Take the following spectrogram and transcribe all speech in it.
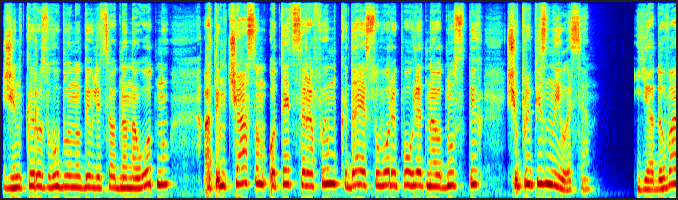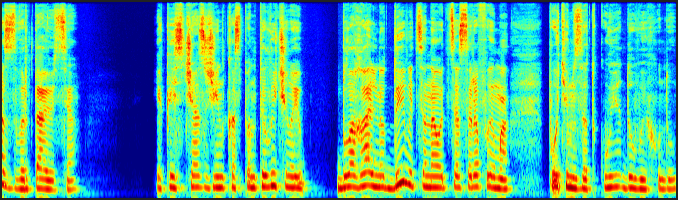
Жінки розгублено дивляться одна на одну, а тим часом отець Серафим кидає суворий погляд на одну з тих, що припізнилася. Я до вас звертаюся. Якийсь час жінка з пантеличиною благально дивиться на отця Серафима, потім заткує до виходу.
